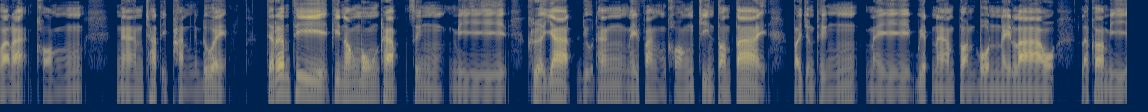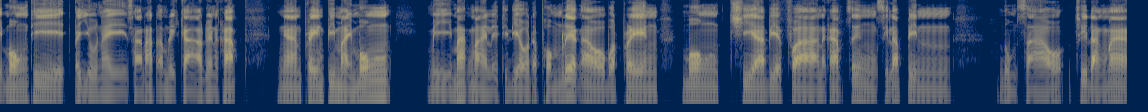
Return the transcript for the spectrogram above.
วาระของงานชาติพันธุ์กันด้วย จะเริ่มที่พี่น้องมงครับ ซึ่งมีเครือญาติอยู่ทั้งในฝั่งของจีนตอนใต้ ไปจนถึงในเวียดนามตอนบนในลาว แล้วก็มีมงที่ไปอยู่ในสหรัฐอเมริกาด้วยนะครับ งานเพลงปีใหม่มง มีมากมายเลยทีเดียว แต่ผมเลือกเอาบทเพลงมงเชียเบียฟานะครับ ซึ่งศิลปินหนุ่มสาวชื่อดังมาก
